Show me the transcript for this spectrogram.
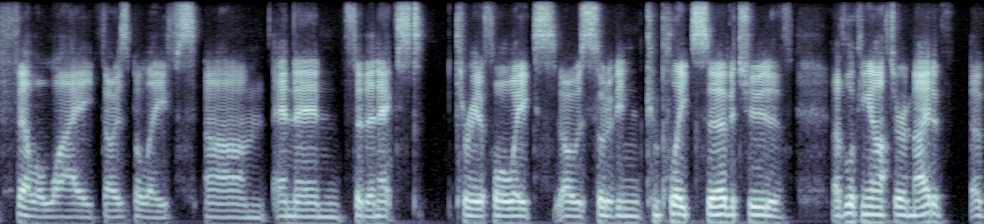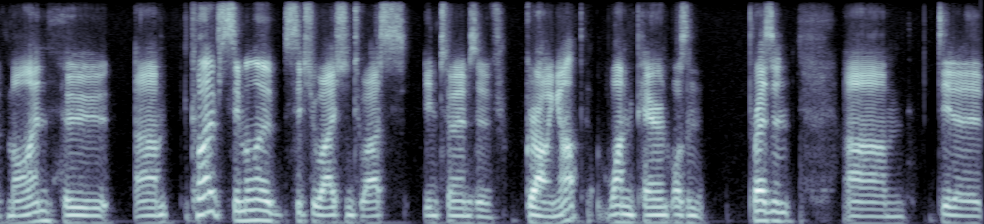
fell away those beliefs. Um, and then for the next three to four weeks, I was sort of in complete servitude of of looking after a mate of of mine who um, kind of similar situation to us in terms of growing up. One parent wasn't present. Um, did a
